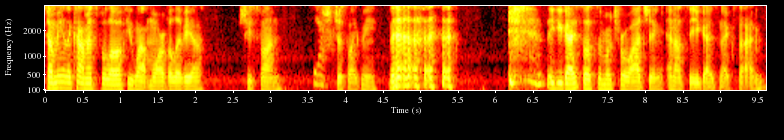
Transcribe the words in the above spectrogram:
Tell me in the comments below if you want more of Alyvia. She's fun. Yeah. She's just like me. Thank you guys so so much for watching, and I'll see you guys next time.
